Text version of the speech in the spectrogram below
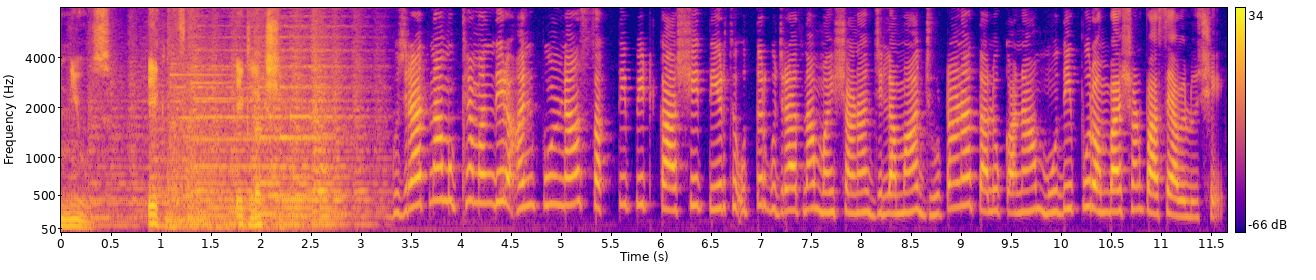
ન્યૂઝ. એક નજર, એક લક્ષ્ય. ગુજરાતના મુખ્ય મંદિર અન્નપૂર્ણા શક્તિપીઠ કાશી તીર્થ ઉત્તર ગુજરાતના મહેસાણા જિલ્લામાં જોટાણા તાલુકાના મોદીપુર અંબાસણ પાસે આવેલું છે.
